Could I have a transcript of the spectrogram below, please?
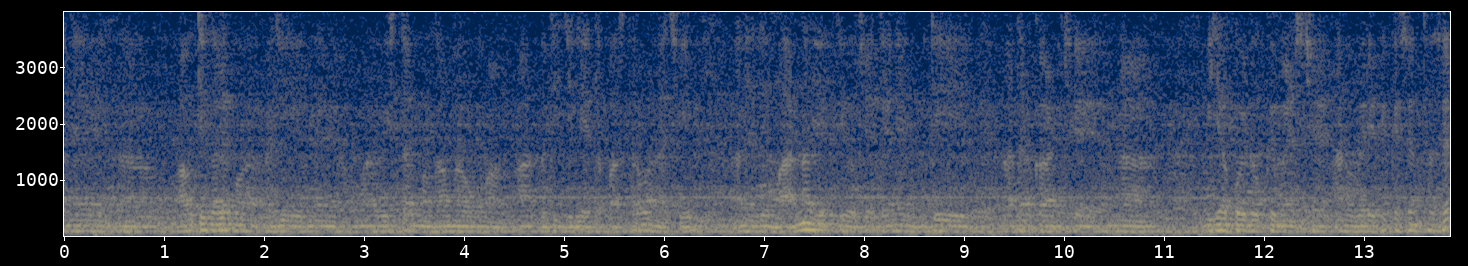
અને આવતીકાલે પણ હજી અમે અમારા વિસ્તારમાં ગામડાઓમાં આ બધી જગ્યાએ તપાસ કરવાના છીએ અને જે બહારના વ્યક્તિઓ છે તેને બધી આધાર કાર્ડ છે, એમના બીજા કોઈ ડોક્યુમેન્ટ્સ છે, આનું વેરિફિકેશન થશે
